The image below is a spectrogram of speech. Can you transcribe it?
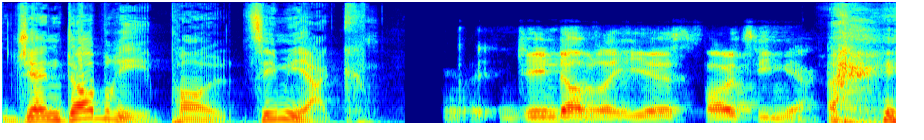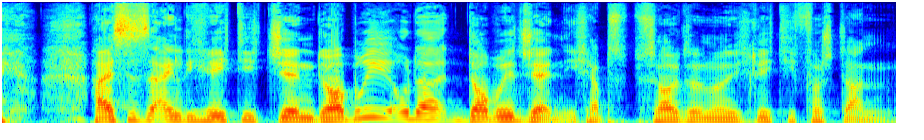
Jen Dobry, Paul Ziemiak. Dzień dobry, hier ist Paul Ziemiak. heißt es eigentlich richtig Jen Dobry oder Dobry Jen? Ich habe es bis heute noch nicht richtig verstanden.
